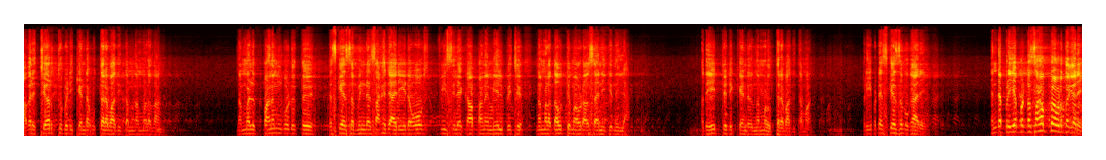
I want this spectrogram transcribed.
അവരെ ചേർത്ത് പിടിക്കേണ്ട ഉത്തരവാദിത്തം നമ്മളതാണ്. നമ്മൾ പണം കൊടുത്ത് എസ് കെ എസ് എഫിന്റെ സഹചാരിയുടെ ഓഫീസിലേക്ക് ആ പണം ഏൽപ്പിച്ച് നമ്മളെ ദൗത്യം അവിടെ അവസാനിക്കുന്നില്ല. അത് ഏറ്റെടുക്കേണ്ടത് നമ്മൾ ഉത്തരവാദിത്തമാണ്. പ്രിയപ്പെട്ട എസ് കെ എസ് എഫുകാരെ എന്റെ പ്രിയപ്പെട്ട സഹപ്രവർത്തകരെ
